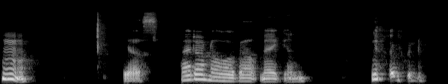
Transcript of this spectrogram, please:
Hmm. Yes. I don't know about Megan. I would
